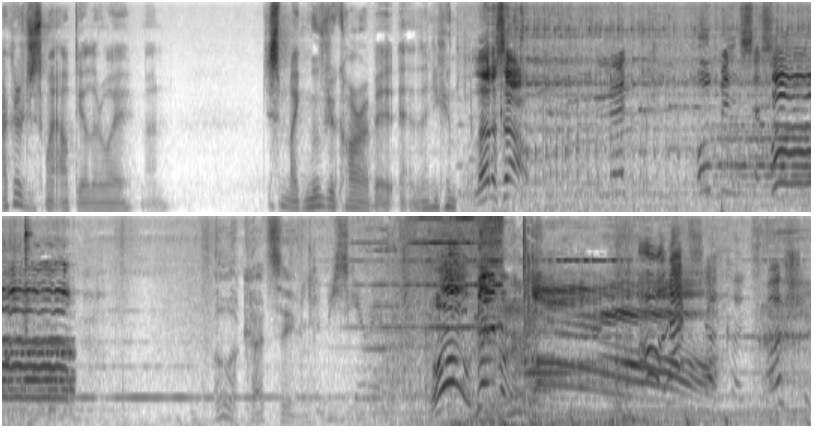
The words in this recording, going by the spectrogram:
I could have just went out the other way, man. Just like move your car a bit, and then you can. Let us out! Let open sesame. Ah! Oh, a cutscene. Could be scary. Whoa, neighbor! Oh, ah! that's a concussion.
